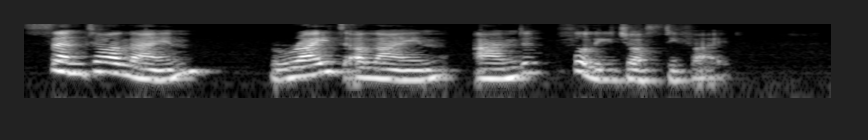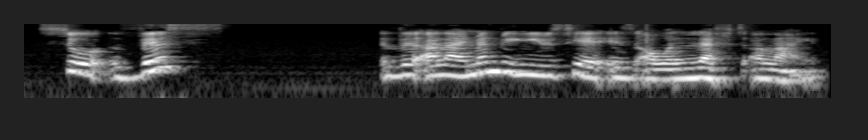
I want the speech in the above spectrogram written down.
center align, right align, and fully justified. So this, the alignment being used here is our left align.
